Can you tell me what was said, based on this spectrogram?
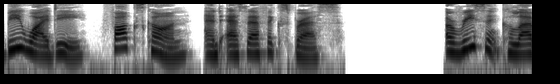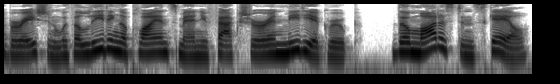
BYD, Foxconn, and SF Express. A recent collaboration with a leading appliance manufacturer and Midea Group, though modest in scale,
